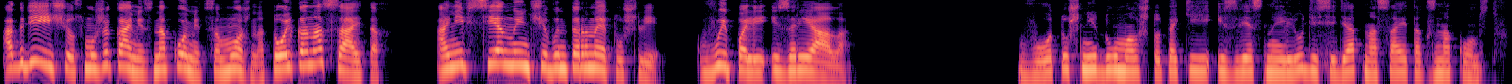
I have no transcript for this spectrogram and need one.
А где еще с мужиками знакомиться можно? Только на сайтах. Они все нынче в интернет ушли выпали из Реала. Вот уж не думал, что такие известные люди сидят на сайтах знакомств.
